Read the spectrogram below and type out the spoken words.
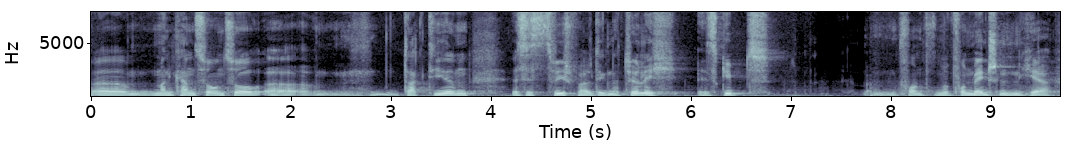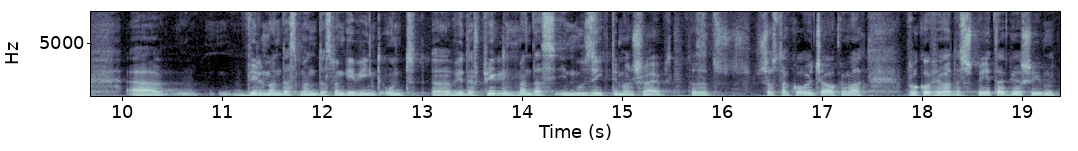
äh, man kann so und so äh, traktieren, es ist zwiespaltig. Natürlich, es gibt von, von Menschen her äh, will man dass, man, dass man gewinnt und äh, widerspiegelt man das in Musik, die man schreibt. Das hat Schostakowitsch auch gemacht. Prokofjew hat das später geschrieben.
